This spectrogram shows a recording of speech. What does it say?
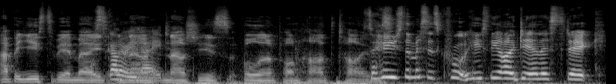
Abby used to be a maid, scullery and now, maid. now she's fallen upon hard times. So who's the Mrs. Cruel? Who's the idealistic?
